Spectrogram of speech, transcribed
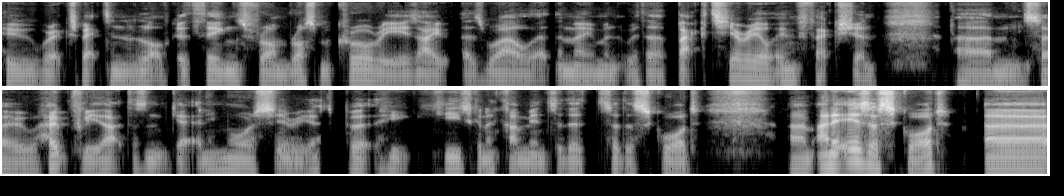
who we're expecting a lot of good things from, Ross McCrorie is out as well at the moment with a bacterial infection. Um, so hopefully that doesn't get any more mm. serious, but he, he's going to come into the to the squad. Um, and it is a squad. Uh,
